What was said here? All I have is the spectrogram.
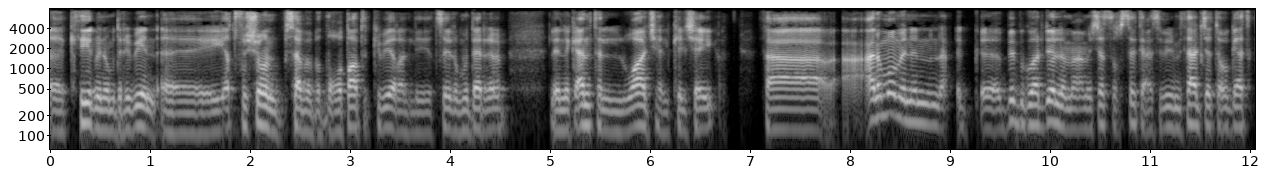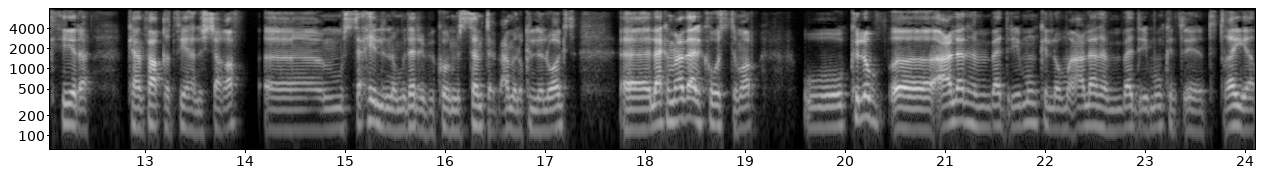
كثير من المدربين يطفشون بسبب الضغوطات الكبيرة اللي تصير المدرب لأنك أنت الواجهة لكل شيء. فأنا مؤمن إن بيب جوارديولا مع مانشستر سيتي على سبيل المثال جت أوقات كثيرة كان فاقد فيها للشغف آه، مستحيل انه مدرب يكون مستمتع بعمله كل الوقت. آه، لكن مع ذلك هو استمر. وكلوب آه، أعلنها من بدري. ممكن لو ما أعلنها من بدري ممكن تتغير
